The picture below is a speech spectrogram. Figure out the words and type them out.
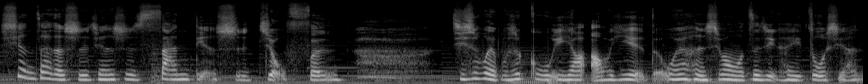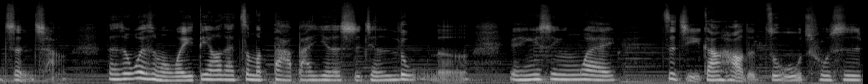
现在的时间是三点十九分。其实我也不是故意要熬夜的，我也很希望我自己可以作息很正常。但是为什么我一定要在这么大半夜的时间录呢？原因是因为自己刚好的租屋处是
